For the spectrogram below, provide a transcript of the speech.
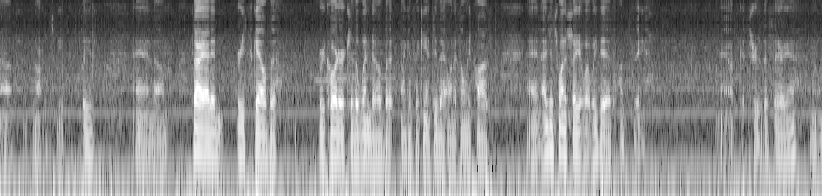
Uh, normal speed, please. And um, sorry I didn't rescale the recorder to the window, but I guess I can't do that when it's only paused. And I just want to show you what we did. Let's see. Yeah, let's get through this area. Um,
